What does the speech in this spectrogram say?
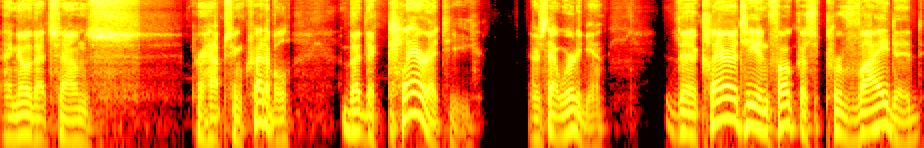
I know that sounds perhaps incredible but the clarity there's that word again the clarity and focus provided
